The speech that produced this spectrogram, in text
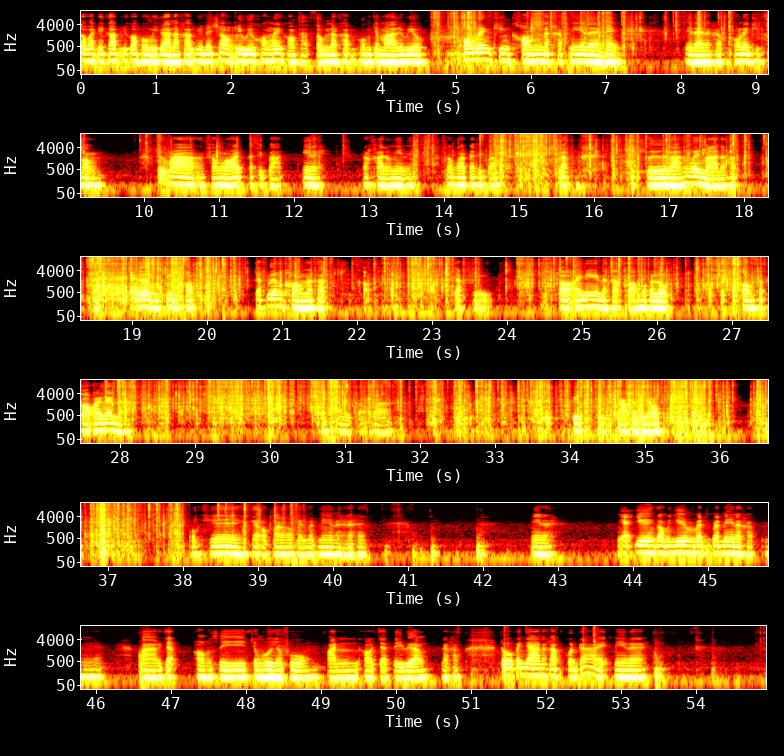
สวัสดีครับอยู่กับผมอีกแล้วนะครับอยู่ในช่องรีวิวของเล่นของสะสมนะครับ ผมจะมารีวิวของเล่นคิงคองนะครับ นี่เลยนี่เลยนะครับของเล่นคิงคองซื้อมา280บาทนี่เลย ราคาตรงนี้เลย280บาทจากซื้อร้านทั้งเล่นมานะครับ จากเรื่องคิงคองจากเรื่องคองนะครับก็จากก็ไอ้นี่นะครับก็หัวกะโหลกคองสกอร์ไอแลนด์นะ โอเคต่อมาติดกาวเดียว โอเค แกะออกมาก็เป็นแบบนี้นะนี่นะเนี่ยยืนก็มันยืนแบบแบบนี้นะครับนี่ปากจะออกสีชมพูชมพูฟันออกจากสีเหลืองนะครับโตเป็นยานะครับ กดได้นี่เลย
